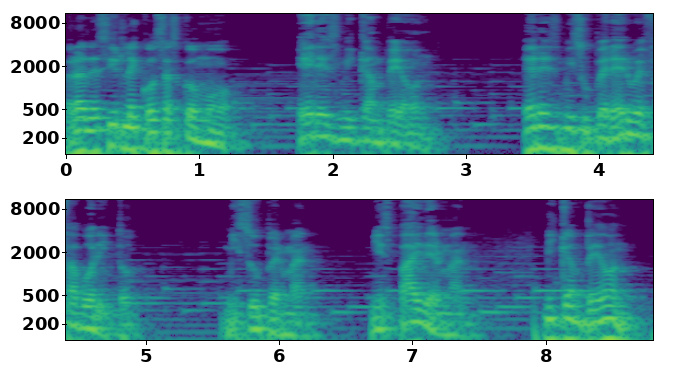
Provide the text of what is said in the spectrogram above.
para decirle cosas como, Eres mi campeón. Eres mi superhéroe favorito. Mi Superman. Mi Spider-Man. Mi campeón.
